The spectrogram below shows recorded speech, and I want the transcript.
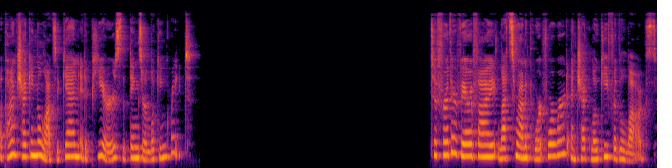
Upon checking the logs again, it appears that things are looking great. To further verify, let's run a port forward and check Loki for the logs.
